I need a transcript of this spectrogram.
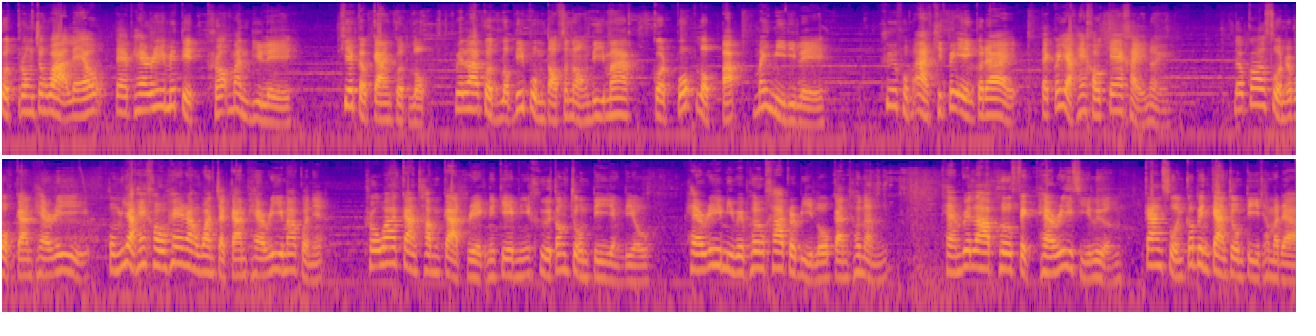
กดตรงจังหวะแล้ว แต่แพรรี่ไม่ติดเพราะมันดีเลย์เทียบกับการกดหลบ เวลากดหลบนี่ปุ่มตอบสนองดีมาก กดปุ๊บหลบปั๊บไม่มีดีเลย์คือผมอาจคิดไปเองก็ได้ แต่ก็อยากให้เขาแก้ไขหน่อย แล้วก็ส่วนระบบการแพรรี่ผมอยากให้เขาให้รางวัลจากการแพรรี่มากกว่านี้เพราะว่าการทำการเบรกในเกมนี้คือต้องโจมตีอย่างเดียว แพรรี่มีไว้เพิ่มค่ากระบี่โลกันเท่านั้น แถมเวลา perfect parry สีเหลือง การสวนก็เป็นการโจมตีธรรมดา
